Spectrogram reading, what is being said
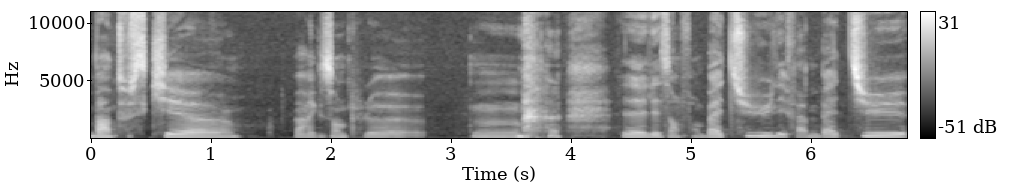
Ben, tout ce qui est, euh, par exemple, euh, les enfants battus, les femmes battues,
